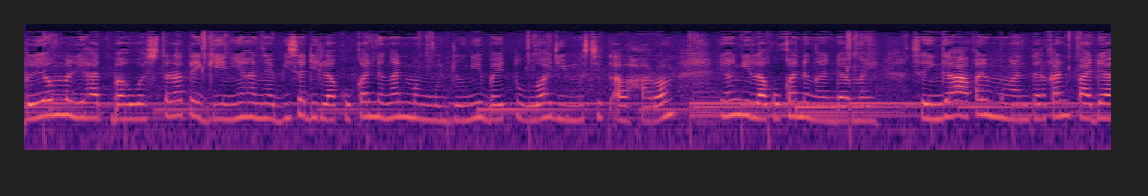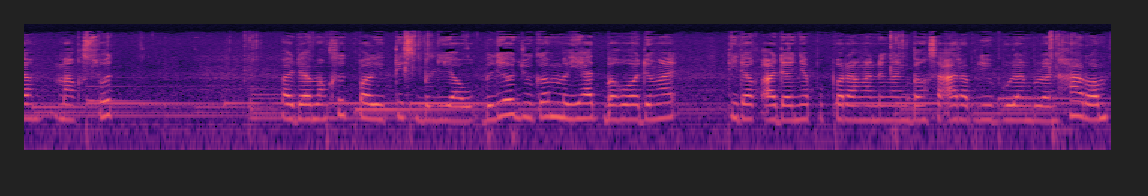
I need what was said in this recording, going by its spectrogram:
Beliau melihat bahwa strategi ini hanya bisa dilakukan dengan mengunjungi Baitullah di Masjid Al-Haram yang dilakukan dengan damai, sehingga akan mengantarkan pada maksud pada maksud politis beliau. Beliau juga melihat bahwa dengan tidak adanya peperangan dengan bangsa Arab di bulan-bulan haram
